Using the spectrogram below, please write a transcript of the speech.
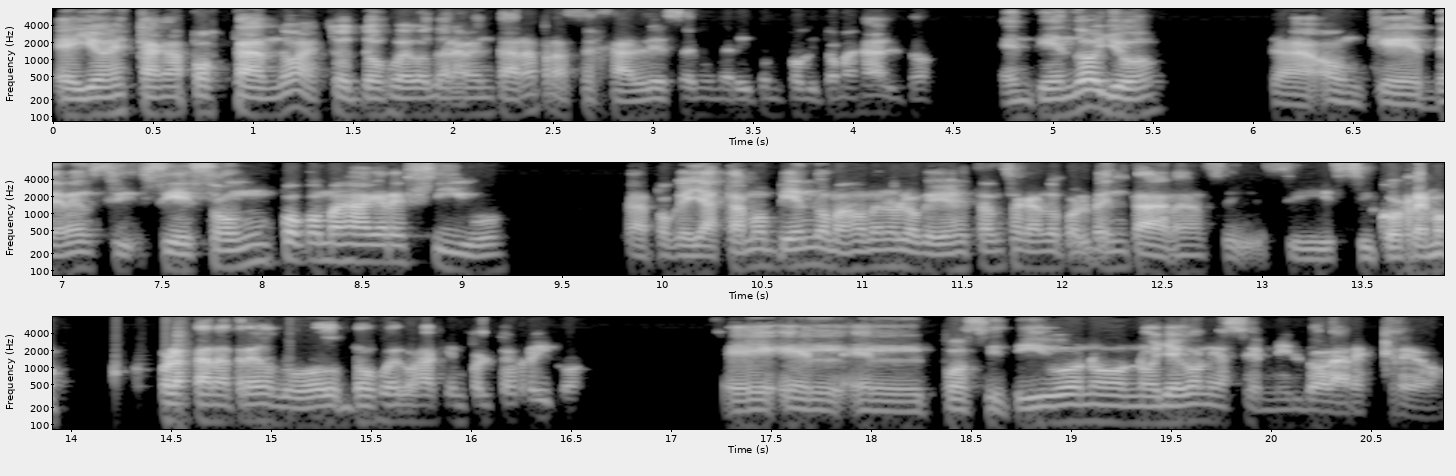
Ellos están apostando a estos dos juegos de la ventana para cejarle ese numerito un poquito más alto. Entiendo yo, aunque deben, si, si son un poco más agresivos, porque ya estamos viendo más o menos lo que ellos están sacando por ventana, si, si corremos por la Tana 3, donde hubo dos juegos aquí en Puerto Rico, eh, el, positivo no, no llegó ni a 100 mil dólares, creo.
